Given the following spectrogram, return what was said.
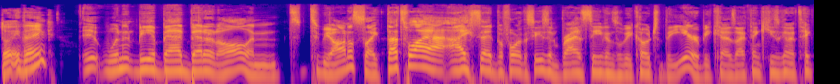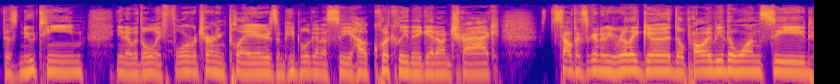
Don't you think? It wouldn't be a bad bet at all. And t- to be honest, like that's why I, I, said before the season, Brad Stevens will be coach of the year because I think he's going to take this new team, you know, with only four returning players and people are going to see how quickly they get on track. Celtics are going to be really good. They'll probably be the one seed,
